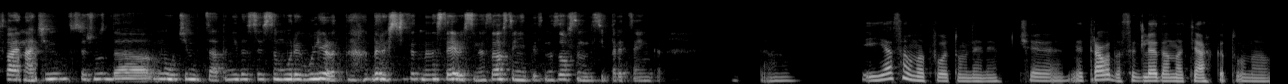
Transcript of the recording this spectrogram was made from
Това е начин всъщност да научим децата ни да се саморегулират, да разчитат на себе си, на собствените си, на собствената си преценка. Да. И аз съм на твоето мнение, че не трябва да се гледа на тях като на...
